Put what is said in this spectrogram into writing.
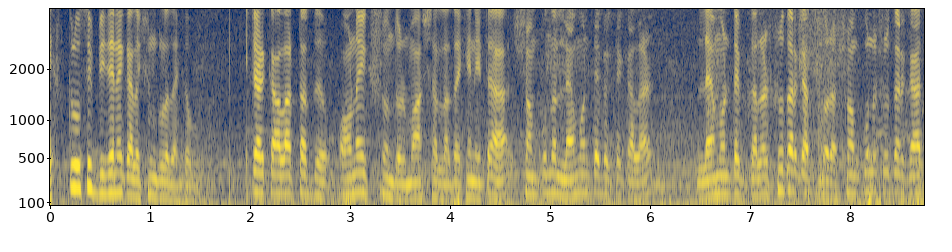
এক্সক্লুসিভ ডিজাইনের কালেকশনগুলো দেখাবো। এটার কালারটা অনেক সুন্দর মাশাল্লাহ দেখেন এটা সম্পূর্ণ লেমন টাইপ একটা কালার লেমন টাইপ কালার সুতার কাজ করা, সম্পূর্ণ সুতার কাজ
